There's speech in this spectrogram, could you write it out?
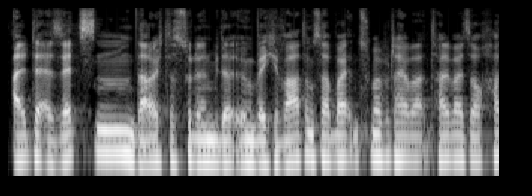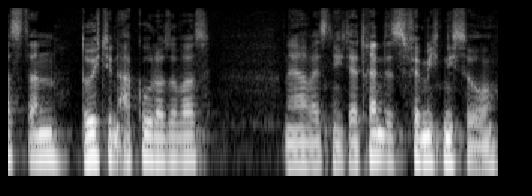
alte ersetzen, dadurch, dass du dann wieder irgendwelche Wartungsarbeiten zum Beispiel teilweise auch hast, dann durch den Akku oder sowas. Naja, weiß nicht. Der Trend ist für mich nicht so.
